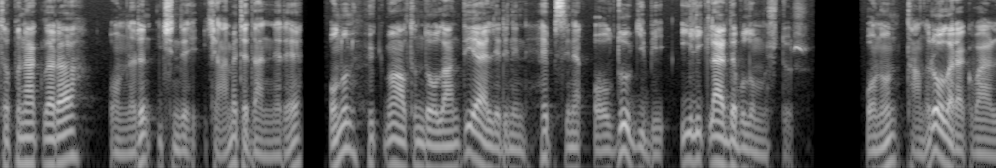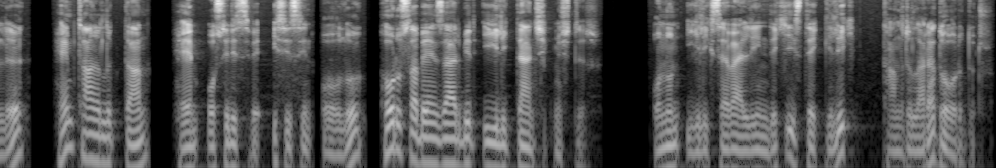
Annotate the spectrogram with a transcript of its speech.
tapınaklara, onların içinde ikamet edenlere, onun hükmü altında olan diğerlerinin hepsine olduğu gibi iyiliklerde bulunmuştur. Onun tanrı olarak varlığı hem tanrılıktan hem Osiris ve Isis'in oğlu Horus'a benzer bir iyilikten çıkmıştır. Onun iyilikseverliğindeki isteklilik tanrılara doğrudur.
